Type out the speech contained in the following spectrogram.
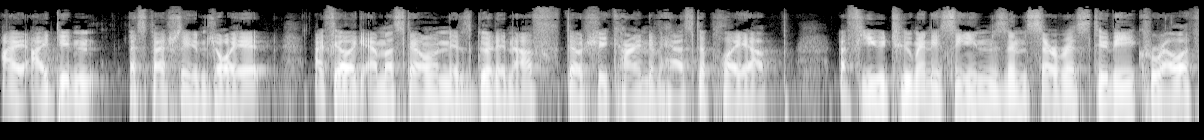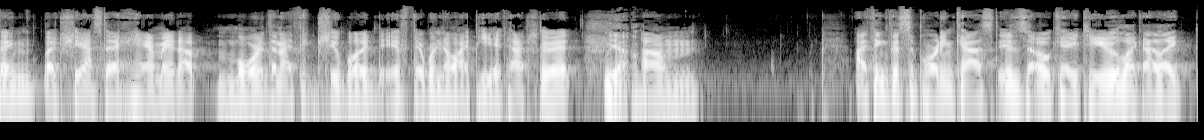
I I didn't especially enjoy it. I feel like Emma Stone is good enough, though she kind of has to play up a few too many scenes in service to the Cruella thing. Like she has to ham it up more than I think she would if there were no IP attached to it. Yeah. Um, I think the supporting cast is okay too. Like I liked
